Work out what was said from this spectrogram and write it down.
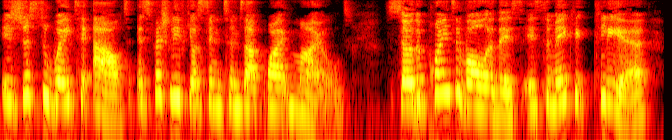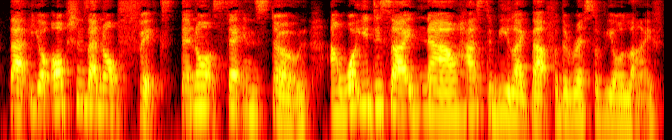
is just to wait it out, especially if your symptoms are quite mild. So the point of all of this is to make it clear that your options are not fixed. They're not set in stone. And what you decide now has to be like that for the rest of your life.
